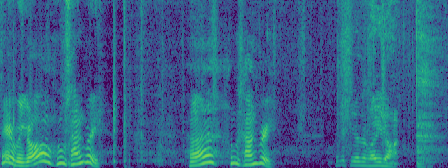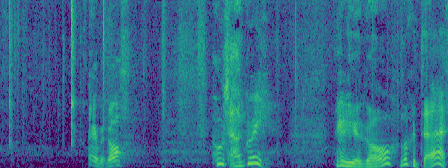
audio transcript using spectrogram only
There we go. Who's hungry? Huh? Who's hungry? Let get the other light on. There we go. Who's hungry? There you go. Look at that.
